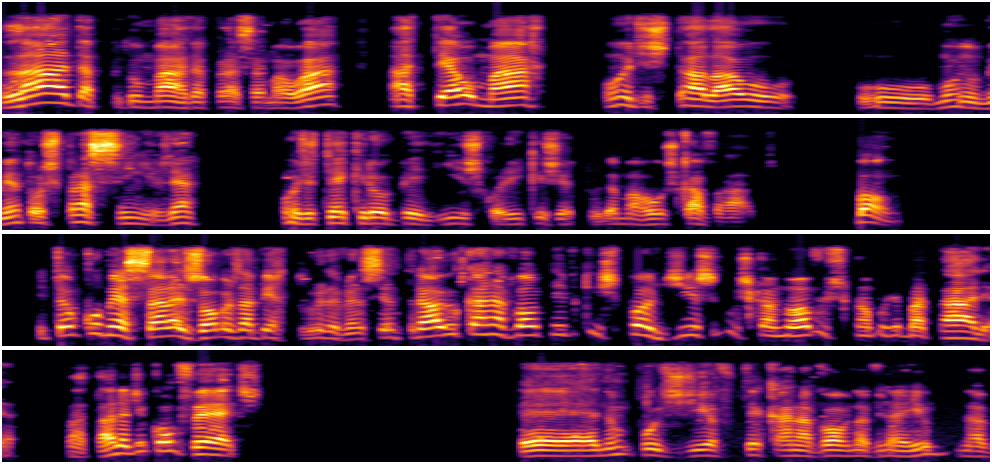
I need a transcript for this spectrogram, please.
lá da- do mar da Praça Mauá até o mar onde está lá o, o, monumento aos pracinhas, né? onde tem aquele obelisco ali que Getúlio amarrou os cavalos. Bom, então começaram as obras de abertura da Avenida Central e o Carnaval teve que expandir-se, buscar novos campos de batalha, batalha de confete. É, não podia ter Carnaval na Avenida Rio, na,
